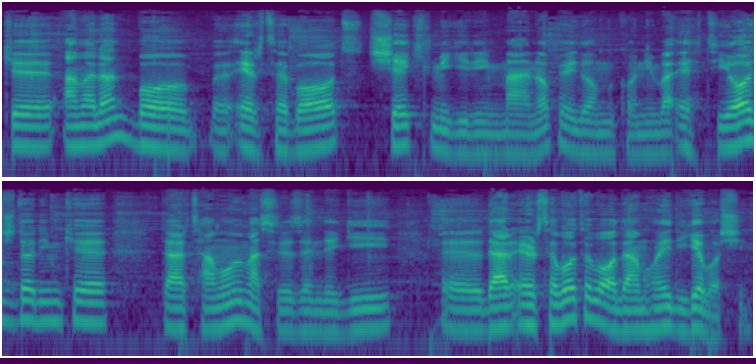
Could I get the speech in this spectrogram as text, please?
که عملا با ارتباط شکل می‌گیریم معنا پیدا می‌کنیم و احتیاج داریم که در تمام مسیر زندگی در ارتباط با آدمهای دیگه باشیم.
